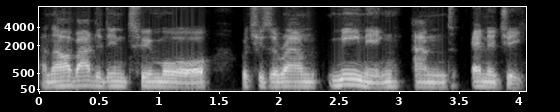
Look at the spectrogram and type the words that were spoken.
and I've added in two more, which is around meaning and energy.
